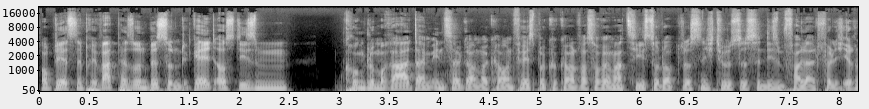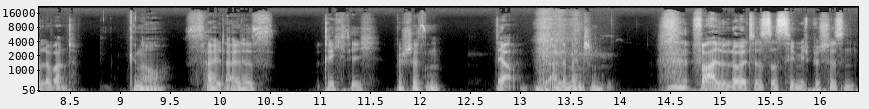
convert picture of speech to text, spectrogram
Ob du jetzt eine Privatperson bist und Geld aus diesem Konglomerat, deinem Instagram-Account, Facebook-Account, was auch immer ziehst oder ob du das nicht tust, ist in diesem Fall halt völlig irrelevant. Genau. Ist halt alles richtig beschissen Ja, für alle Menschen. Für alle Leute ist das ziemlich beschissen.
